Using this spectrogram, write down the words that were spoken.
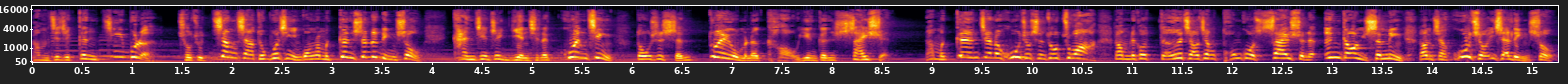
让我们接着更进一步的求主降下突破性眼光，让我们更深的领受，看见这眼前的困境都是神对我们的考验跟筛选。让我们更加的呼求神作抓，让我们能够得着这样通过筛选的恩膏与生命。让我们一起来呼求，一起来领受。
